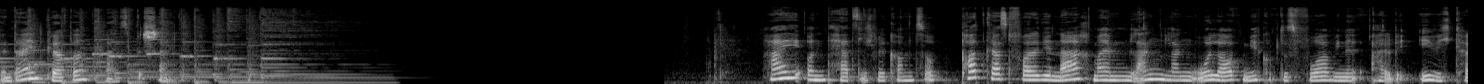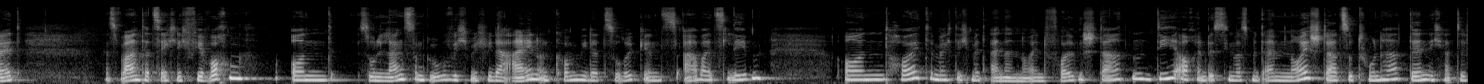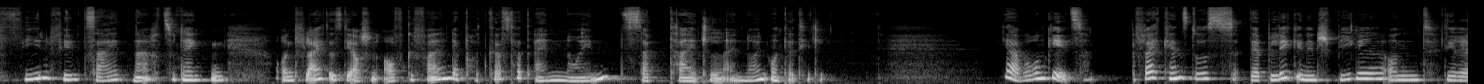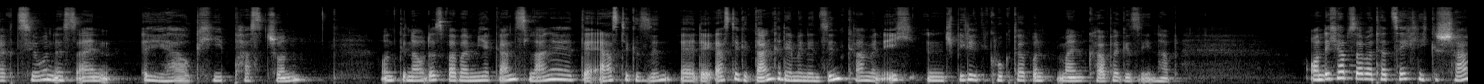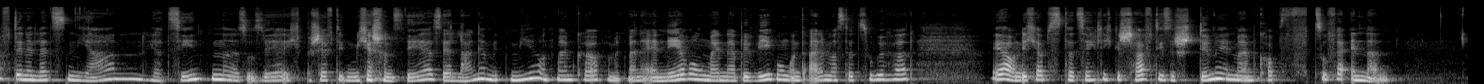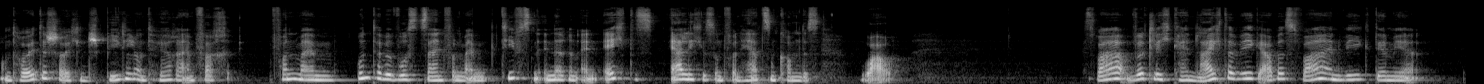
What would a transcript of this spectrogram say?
denn dein Körper weiß Bescheid. Hi und herzlich willkommen zur Podcast-Folge nach meinem langen, langen Urlaub. Mir kommt es vor wie eine halbe Ewigkeit. Es waren tatsächlich vier Wochen und so langsam groove ich mich wieder ein und komme wieder zurück ins Arbeitsleben. Und heute möchte ich mit einer neuen Folge starten, die auch ein bisschen was mit einem Neustart zu tun hat, denn ich hatte viel, viel Zeit nachzudenken und vielleicht ist dir auch schon aufgefallen, der Podcast hat einen neuen Subtitle, einen neuen Untertitel. Ja, worum geht's? Vielleicht kennst du es, der Blick in den Spiegel und die Reaktion ist ein, ja, okay, passt schon. Und genau das war bei mir ganz lange der erste, Gesinn, äh, der erste Gedanke, der mir in den Sinn kam, wenn ich in den Spiegel geguckt habe und meinen Körper gesehen habe. Und ich habe es aber tatsächlich geschafft in den letzten Jahren, Jahrzehnten, also sehr, ich beschäftige mich ja schon sehr, sehr lange mit mir und meinem Körper, mit meiner Ernährung, meiner Bewegung und allem, was dazugehört. Ja, und ich habe es tatsächlich geschafft, diese Stimme in meinem Kopf zu verändern. Und heute schaue ich in den Spiegel und höre einfach von meinem Unterbewusstsein, von meinem tiefsten Inneren ein echtes, ehrliches und von Herzen kommendes Wow. Es war wirklich kein leichter Weg, aber es war ein Weg, der mir,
